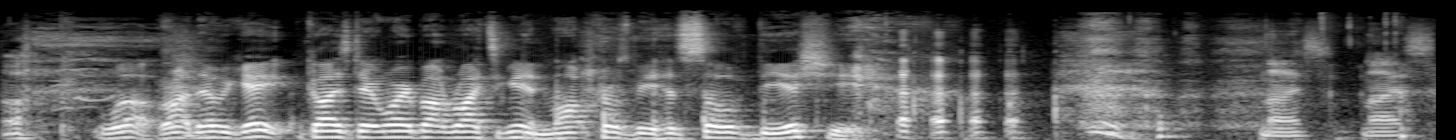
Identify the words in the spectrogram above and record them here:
Well, right, there we go. Guys, don't worry about writing in. Mark Crosby has solved the issue. Nice, nice.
